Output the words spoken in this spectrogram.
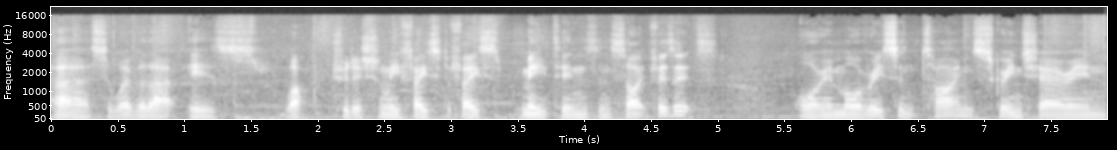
Uh, so whether that is, well, traditionally face-to-face -face meetings and site visits, or in more recent times, screen sharing.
